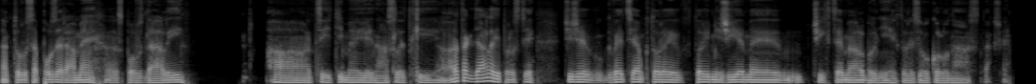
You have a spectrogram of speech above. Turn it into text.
na ktorú sa pozeráme e, spovzdáli a cítime jej následky a tak ďalej proste. Čiže k veciam, ktoré, ktorými žijeme, či chceme alebo nie, ktoré sú okolo nás. Takže.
